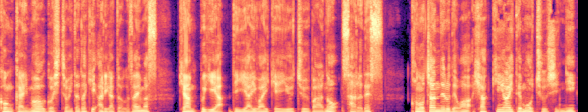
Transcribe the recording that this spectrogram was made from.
今回もご視聴いただきありがとうございます。キャンプギア DIY 系 YouTuber のサルです。このチャンネルでは100均アイテムを中心に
